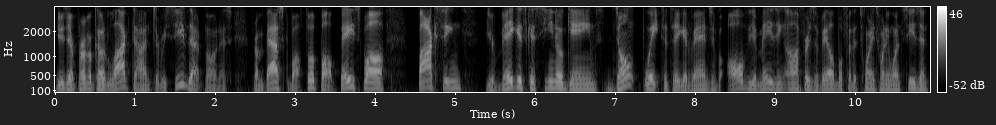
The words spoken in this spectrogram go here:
Use our promo code LOCKEDON to receive that bonus from basketball, football, baseball, boxing, your Vegas casino games. Don't wait to take advantage of all the amazing offers available for the 2021 season.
